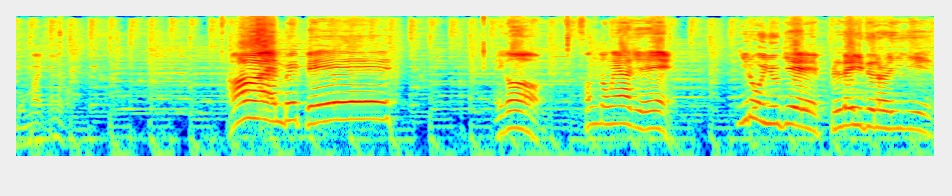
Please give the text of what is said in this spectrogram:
뭔 말이야 이거? 아 MVP 이거 선동해야지. 1호 6의 블레이드를 이긴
